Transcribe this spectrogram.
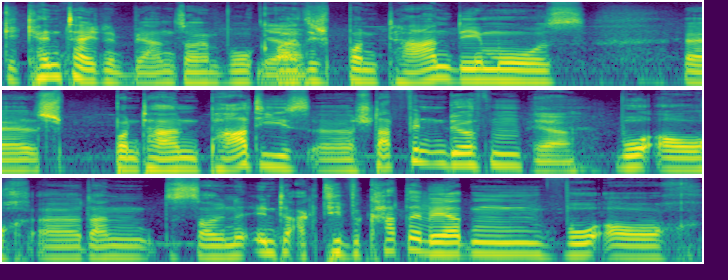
gekennzeichnet werden sollen, wo Ja. quasi spontan Demos, äh, spontan Partys äh, stattfinden dürfen ja. wo auch äh, dann, das soll eine interaktive Karte werden, wo auch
